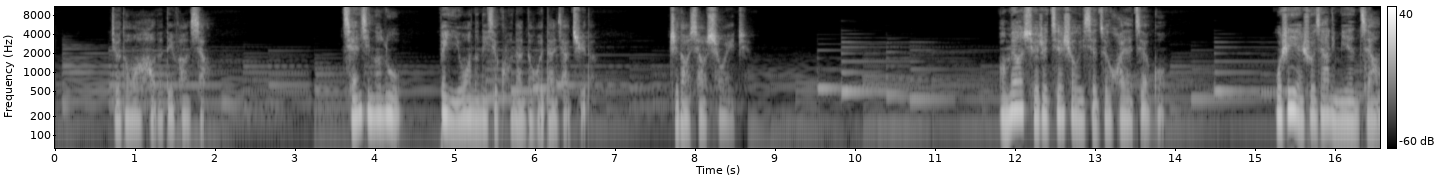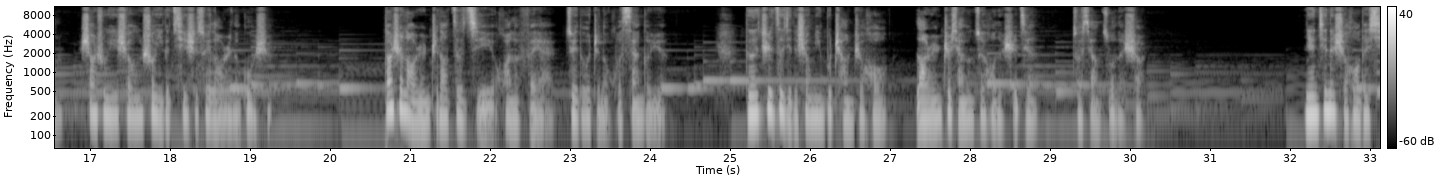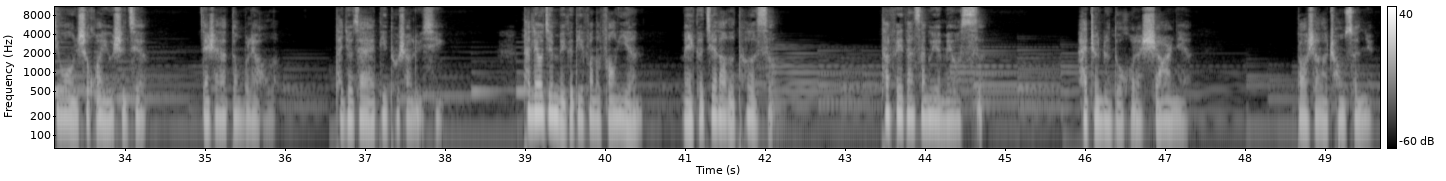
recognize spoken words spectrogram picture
就多往好的地方想。前行的路，被遗忘的那些苦难都会淡下去的，直到消失为止。我们要学着接受一些最坏的结果。我是演说家里面讲上述医生说一个七十岁老人的故事。当时老人知道自己患了肺癌，最多只能活三个月。得知自己的生命不长之后，老人只想用最后的时间做想做的事儿。年轻的时候，他希望是环游世界，但是他动不了了。他就在地图上旅行，他了解每个地方的方言，每个街道的特色。他非但三个月没有死，还整整多活了十二年，抱上了重孙女。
